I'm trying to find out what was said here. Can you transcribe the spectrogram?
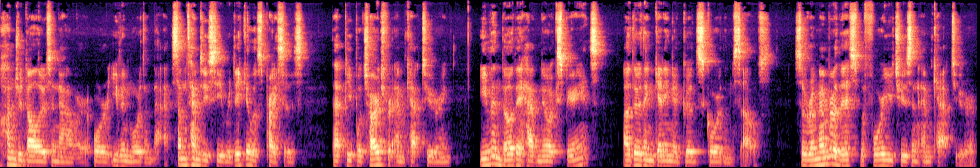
$100 an hour or even more than that. Sometimes you see ridiculous prices that people charge for MCAT tutoring, even though they have no experience other than getting a good score themselves. So remember this before you choose an MCAT tutor.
